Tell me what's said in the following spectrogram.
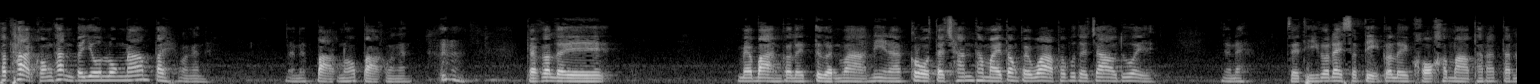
พระธาตุของท่านไปโยนลงน้ำไปว่างั้นนั่นนะปากเนาะปากว่างั้นแกก็เลยแม่บ้านก็เลยเตือนว่านี่นะโกรธแต่ฉันทำไมต้องไปว่าพระพุทธเจ้าด้วยเนี่ยนะเศรษฐีก็ได้สติก็เลยขอขมาพระรัตน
